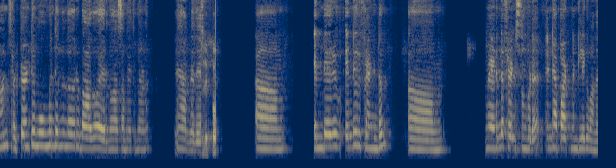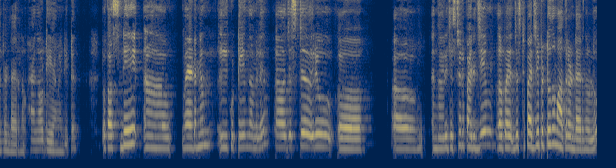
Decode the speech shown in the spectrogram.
അവൻ ഫ്രട്ടേണിറ്റി മൂവ്മെന്റിന്റെ ഒരു ഭാഗമായിരുന്നു ആ സമയത്ത് നിന്നാണ് ഞാൻ അറിഞ്ഞത്. എന്റെ ഒരു എന്റെ ഒരു ഫ്രണ്ടും മേഡന്റെ ഫ്രണ്ട്സും കൂടെ എന്റെ അപ്പാർട്ട്മെന്റിലേക്ക് വന്നിട്ടുണ്ടായിരുന്നു ഹാങ് ഔട്ട് ചെയ്യാൻ വേണ്ടിയിട്ട്. അപ്പൊ ഫസ്റ്റ് ഡേ മേഡനും ഈ കുട്ടിയും തമ്മിൽ ജസ്റ്റ് ഒരു എന്താ ഒരു ജസ്റ്റ് ഒരു പരിചയം ജസ്റ്റ് പരിചയപ്പെട്ടു എന്ന് മാത്രമേ ഉണ്ടായിരുന്നുള്ളൂ.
